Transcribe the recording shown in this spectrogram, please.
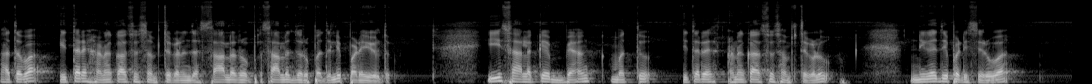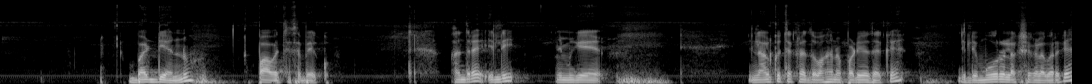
ಅಥವಾ ಇತರೆ ಹಣಕಾಸು ಸಂಸ್ಥೆಗಳಿಂದ ಸಾಲ ರೂಪ, ಸಾಲದ ರೂಪದಲ್ಲಿ ಪಡೆಯುವುದು. ಈ ಸಾಲಕ್ಕೆ ಬ್ಯಾಂಕ್ ಮತ್ತು ಇತರೆ ಹಣಕಾಸು ಸಂಸ್ಥೆಗಳು ನಿಗದಿಪಡಿಸಿರುವ ಬಡ್ಡಿಯನ್ನು ಪಾವತಿಸಬೇಕು. ಅಂದರೆ ಇಲ್ಲಿ ನಿಮಗೆ ನಾಲ್ಕು ಚಕ್ರದ ವಾಹನ ಪಡೆಯೋದಕ್ಕೆ ಇಲ್ಲಿ ಮೂರು ಲಕ್ಷಗಳವರೆಗೆ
